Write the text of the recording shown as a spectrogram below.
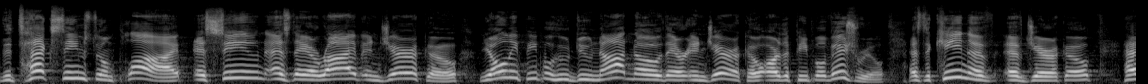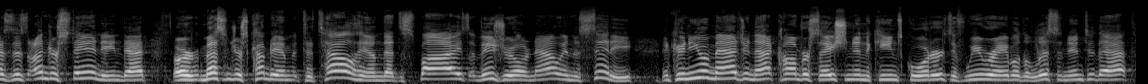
the text seems to imply as soon as they arrive in Jericho, the only people who do not know they're in Jericho are the people of Israel. As the king of, of Jericho has this understanding that, or messengers come to him to tell him that the spies of Israel are now in the city. And can you imagine that conversation in the king's quarters if we were able to listen into that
